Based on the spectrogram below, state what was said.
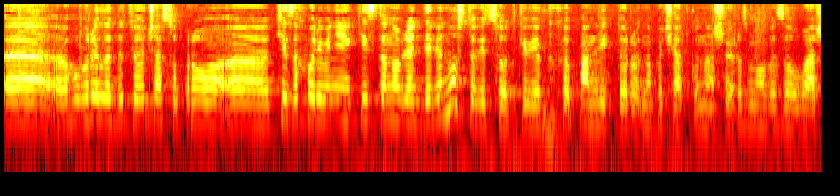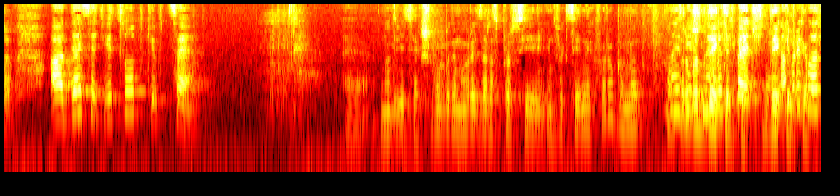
е, говорили до цього часу про е, ті захворювання, які становлять 90%, як пан Віктор на початку нашої розмови зауважив. А 10% це Ну, дивіться, якщо ми будемо говорити зараз про всі інфекційні хвороби, ми, нам треба декілька. декілька. Наприклад,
